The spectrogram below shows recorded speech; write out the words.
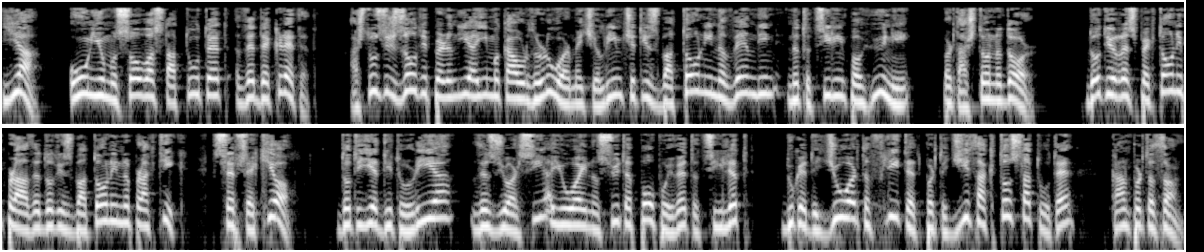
Ja, unë ju mësova statutet dhe dekretet, ashtu siç Zoti Perëndia im më ka urdhëruar me qëllim që t'i zbatoni në vendin në të cilin po hyni për ta shtënë në dorë, Do t'i respektoni pra dhe do t'i zbatoni në praktikë, sepse kjo do të jetë dituria dhe zgjuarsia juaj në sytë e popujve të cilët, duke dëgjuar të flitet për të gjitha këto statute, kanë për të thënë,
